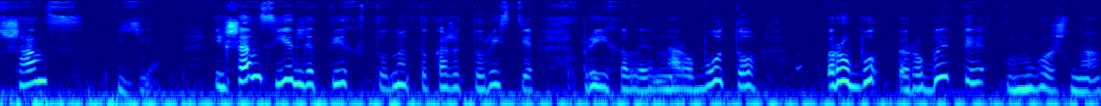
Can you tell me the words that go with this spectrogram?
шанс є. І шанс є для тих, хто, ну, як то туристи приїхали на роботу. Робо, робити можна.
